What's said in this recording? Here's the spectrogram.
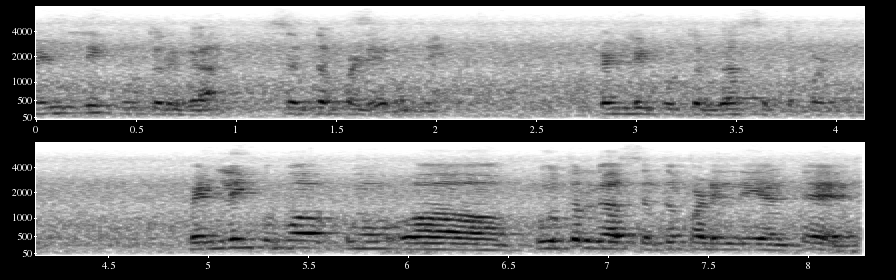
పెళ్ళి కూతురుగా సిద్ధపడి ఉంది. పెళ్ళి కూతురుగా సిద్ధపడి ఉంది. పెళ్ళి కూతురుగా సిద్ధపడింది అంటే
